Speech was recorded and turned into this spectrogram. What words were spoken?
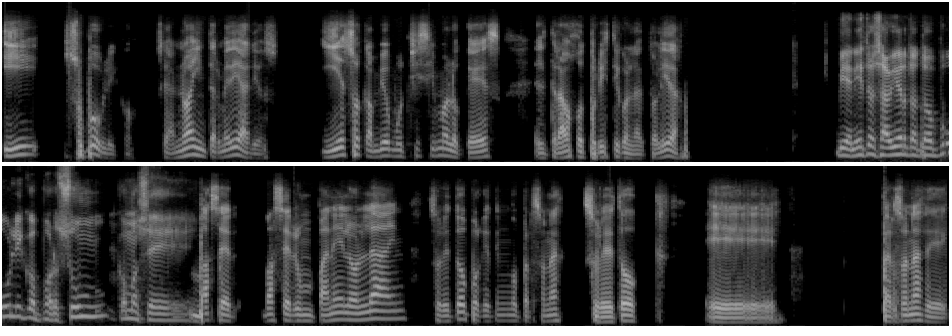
y su público. O sea, no hay intermediarios. Y eso cambió muchísimo lo que es el trabajo turístico en la actualidad. Bien, ¿y esto es abierto a todo público por Zoom? ¿Cómo se...? Va a ser, va a ser un panel online, sobre todo porque tengo personas, sobre todo eh, personas de,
